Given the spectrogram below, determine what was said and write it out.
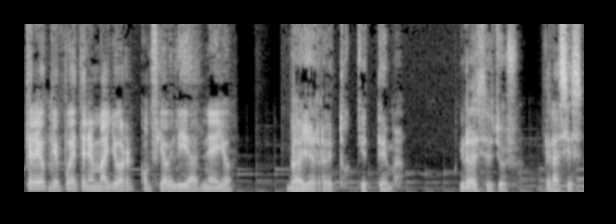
creo que hmm. puede tener mayor confiabilidad en ello. Vaya reto, qué tema. Gracias, Joshua. Gracias.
